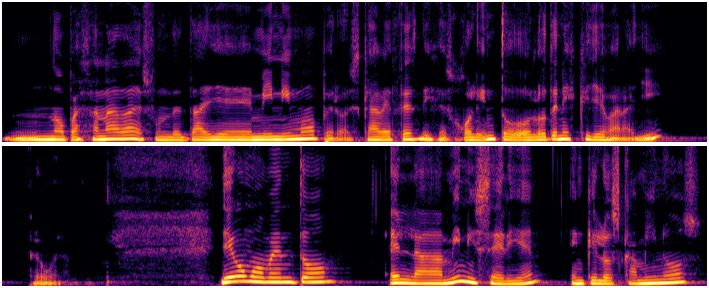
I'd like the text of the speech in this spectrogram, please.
no pasa nada, es un detalle mínimo, pero es que a veces dices, jolín, todo lo tenéis que llevar allí. Pero bueno. Llega un momento en la miniserie en que los caminos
